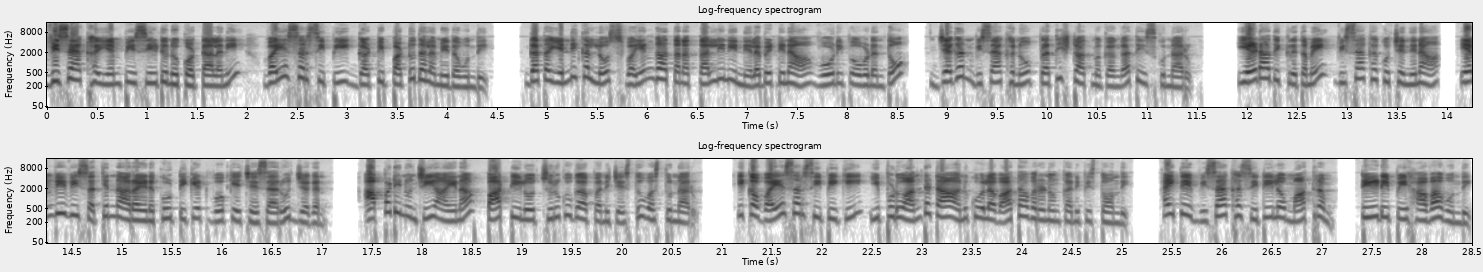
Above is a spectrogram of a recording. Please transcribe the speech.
విశాఖ ఎంపీ సీటును కొట్టాలని వైఎస్సార్సీపీ గట్టి పట్టుదల మీద ఉంది. గత ఎన్నికల్లో స్వయంగా తన తల్లిని నిలబెట్టినా ఓడిపోవడంతో జగన్ విశాఖను ప్రతిష్టాత్మకంగా తీసుకున్నారు. ఏడాది క్రితమే విశాఖకు చెందిన ఎంవివి సత్యనారాయణకు టికెట్ ఓకే చేశారు జగన్. అప్పటినుంచి ఆయన పార్టీలో చురుకుగా పనిచేస్తూ వస్తున్నారు. ఇక వైఎస్ఆర్సీపీకి ఇప్పుడు అంతటా అనుకూల వాతావరణం కనిపిస్తోంది. అయితే విశాఖ సిటీలో మాత్రం టీడీపీ హవా ఉంది.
